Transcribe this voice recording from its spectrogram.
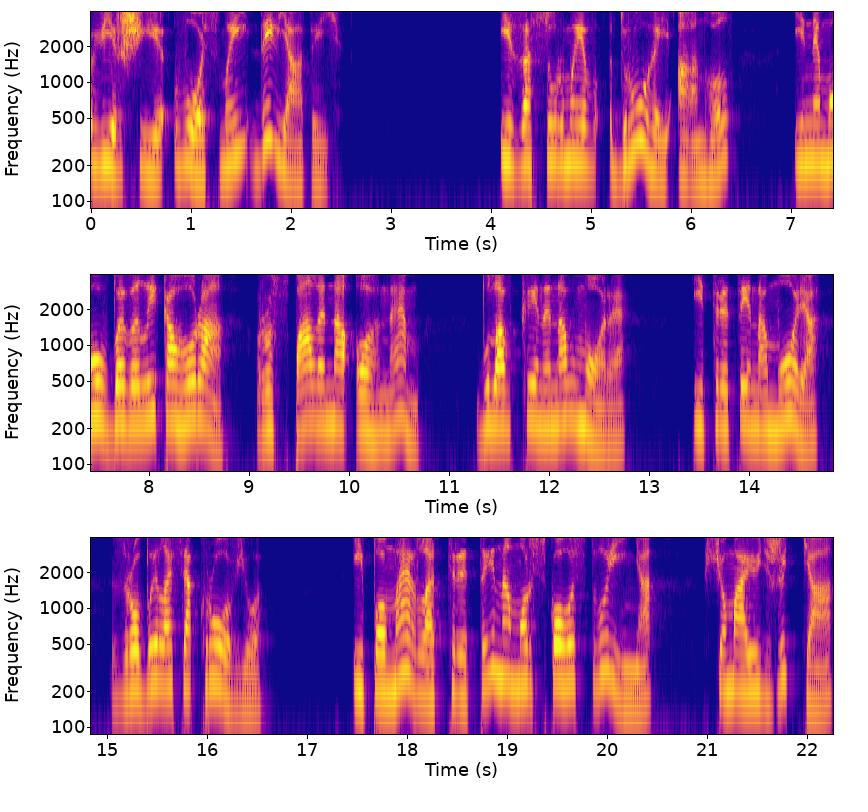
Вірші 8, 9. І засурмив другий ангел, і немов би велика гора, розпалена огнем, була вкинена в море, і третина моря зробилася кров'ю, і померла третина морського створіння, що мають життя,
